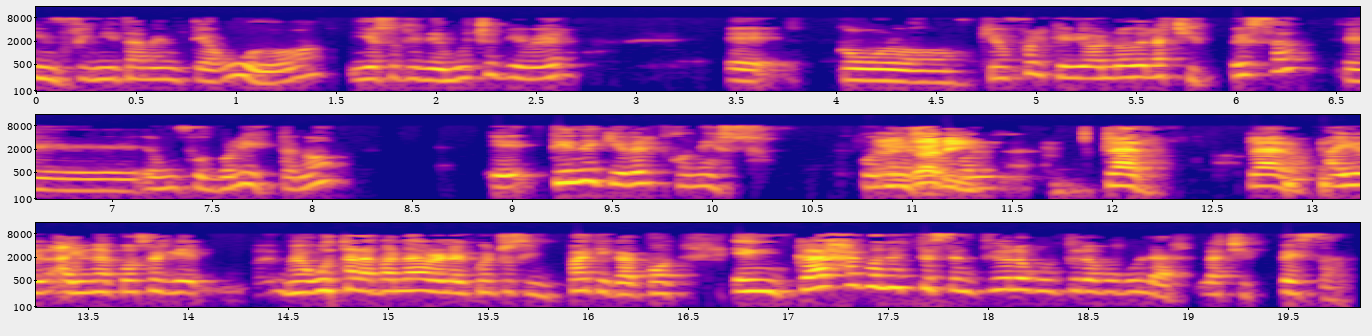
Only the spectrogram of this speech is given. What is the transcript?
infinitamente agudo, y eso tiene mucho que ver, eh, como, ¿quién fue el que habló de la chispeza? Eh, es un futbolista, ¿no? Eh, tiene que ver con eso. Con eso claro, claro. Hay, hay, una cosa que me gusta la palabra, la encuentro simpática, con, encaja con este sentido de la cultura popular, la chispeza.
